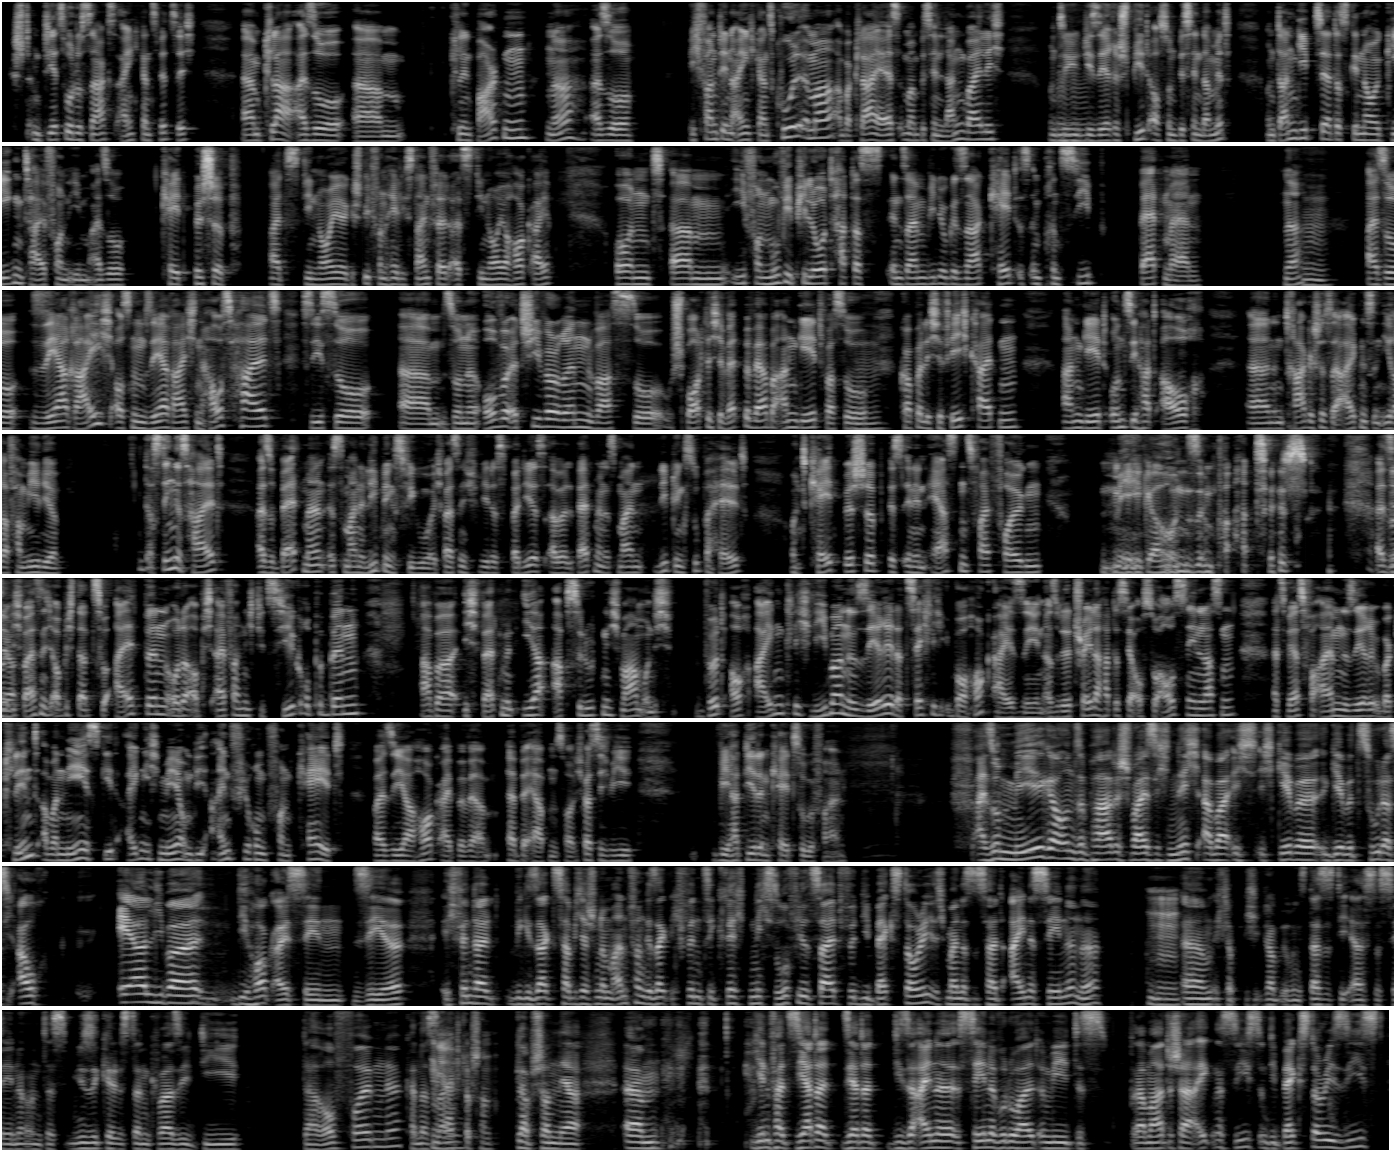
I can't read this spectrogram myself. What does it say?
Stimmt, jetzt wo du sagst, eigentlich ganz witzig. Ähm, klar, also ähm, Clint Barton, ne, also ich fand den eigentlich ganz cool immer, aber klar, er ist immer ein bisschen langweilig und mhm. die, die Serie spielt auch so ein bisschen damit. Und dann gibt's ja das genaue Gegenteil von ihm, also Kate Bishop als die neue, gespielt von Haley Steinfeld, als die neue Hawkeye. Und ähm, I von Movie Pilot hat das in seinem Video gesagt, Kate ist im Prinzip Batman. Ne? Hm. Also sehr reich, aus einem sehr reichen Haushalt. Sie ist so ähm, so eine Overachieverin, was so sportliche Wettbewerbe angeht, was so mhm. körperliche Fähigkeiten angeht. Und sie hat auch äh, ein tragisches Ereignis in ihrer Familie. Das Ding ist halt, also Batman ist meine Lieblingsfigur. Ich weiß nicht, wie das bei dir ist, aber Batman ist mein Lieblings-Superheld. Und Kate Bishop ist in den ersten zwei Folgen mega unsympathisch. Also ja. ich weiß nicht, ob ich da zu alt bin oder ob ich einfach nicht die Zielgruppe bin, aber ich werde mit ihr absolut nicht warm und ich würde auch eigentlich lieber eine Serie tatsächlich über Hawkeye sehen. Also der Trailer hat es ja auch so aussehen lassen, als wäre es vor allem eine Serie über Clint, aber nee, es geht eigentlich mehr um die Einführung von Kate, weil sie ja Hawkeye äh, beerben soll. Ich weiß nicht, wie, wie hat dir denn Kate so gefallen? Also mega unsympathisch weiß ich nicht, aber ich, ich gebe, gebe zu, dass ich auch eher lieber die Hawkeye-Szenen sehe. Ich finde halt, wie gesagt, das habe ich ja schon am Anfang gesagt, ich finde, sie kriegt nicht so viel Zeit für die Backstory. Ich meine, das ist halt eine Szene, ne? Mhm. Ähm, ich glaube ich glaub übrigens, das ist die erste Szene und das Musical ist dann quasi die darauffolgende. Kann das sein? Ja, ich glaube schon. Ich glaube schon, ja. Ähm, jedenfalls, sie hat halt, sie hat halt diese eine Szene, wo du halt irgendwie das dramatische Ereignis siehst und die Backstory siehst.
